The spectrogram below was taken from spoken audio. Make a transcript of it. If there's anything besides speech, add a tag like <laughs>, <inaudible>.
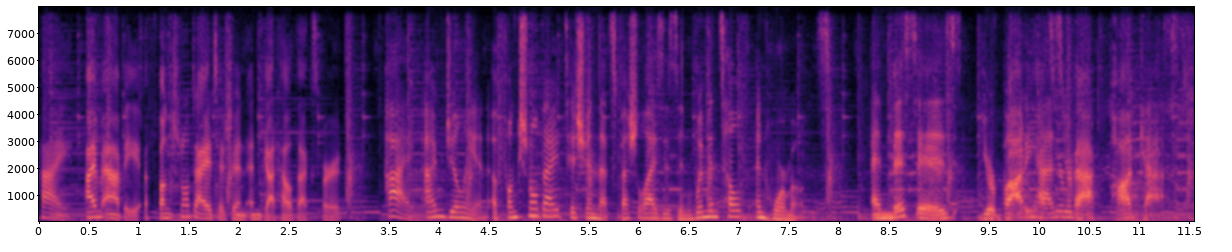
Hi, I'm Abby, a functional dietitian and gut health expert. Hi, I'm Jillian, a functional dietitian that specializes in women's health and hormones. And this is Your Body Has Your Back podcast.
